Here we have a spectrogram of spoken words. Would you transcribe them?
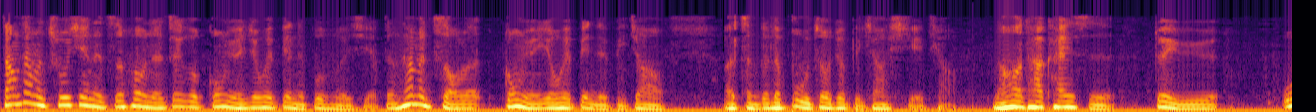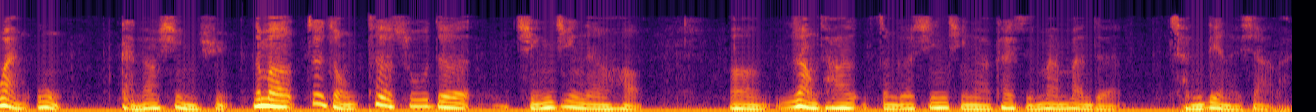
当他们出现了之后呢，这个公园就会变得不和谐。等他们走了，公园又会变得比较呃整个的步骤就比较协调。然后他开始对于万物感到兴趣。那么这种特殊的情境呢，哈，嗯，让他整个心情啊开始慢慢的沉淀了下来。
